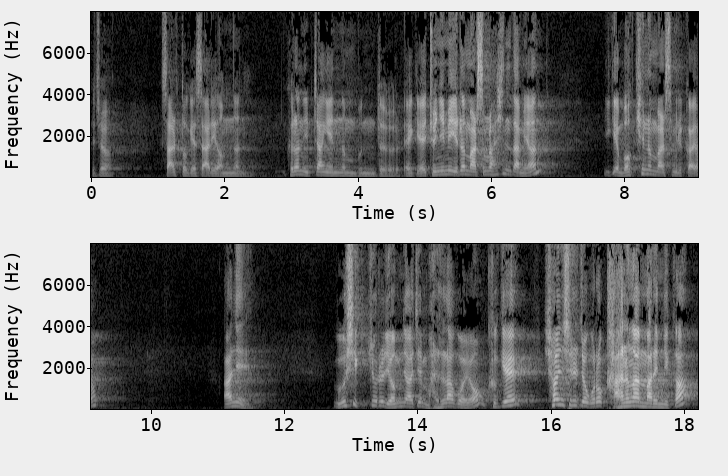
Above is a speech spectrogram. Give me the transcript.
그죠 쌀독에 쌀이 없는 그런 입장에 있는 분들에게 주님이 이런 말씀을 하신다면 이게 먹히는 말씀일까요? 아니 의식주를 염려하지 말라고요. 그게 현실적으로 가능한 말입니까?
